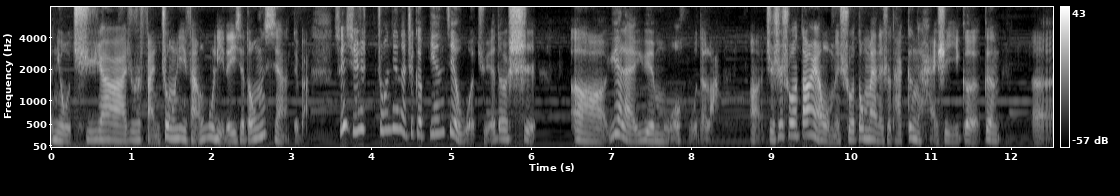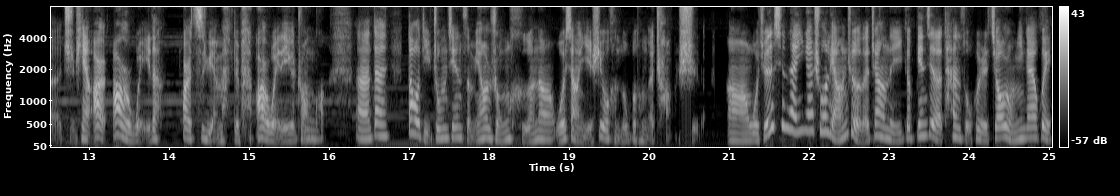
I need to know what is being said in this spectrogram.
扭曲啊，就是反重力、反物理的一些东西啊，对吧？所以其实中间的这个边界，我觉得是呃越来越模糊的啦。啊，只是说，当然，我们说动漫的时候，它更还是一个更呃纸片二二维的二次元嘛，对吧？二维的一个状况，嗯，但到底中间怎么样融合呢？我想也是有很多不同的尝试的。嗯，我觉得现在应该说两者的这样的一个边界的探索或者交融，应该会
